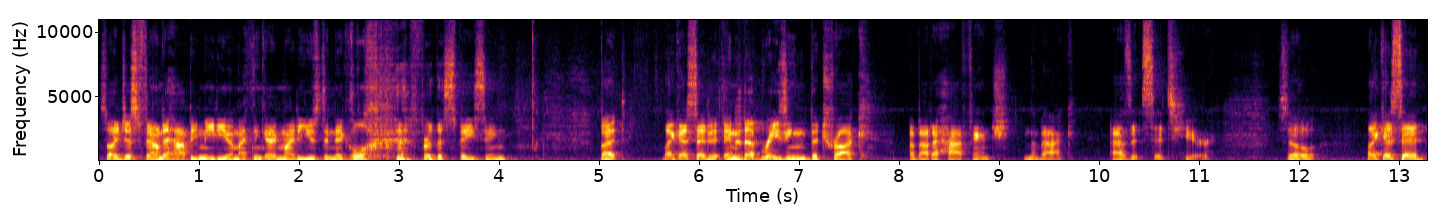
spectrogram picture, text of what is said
so I just found a happy medium. I think I might have used a nickel for the spacing. But like I said, it ended up raising the truck about a half inch in the back as it sits here. So like I said,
